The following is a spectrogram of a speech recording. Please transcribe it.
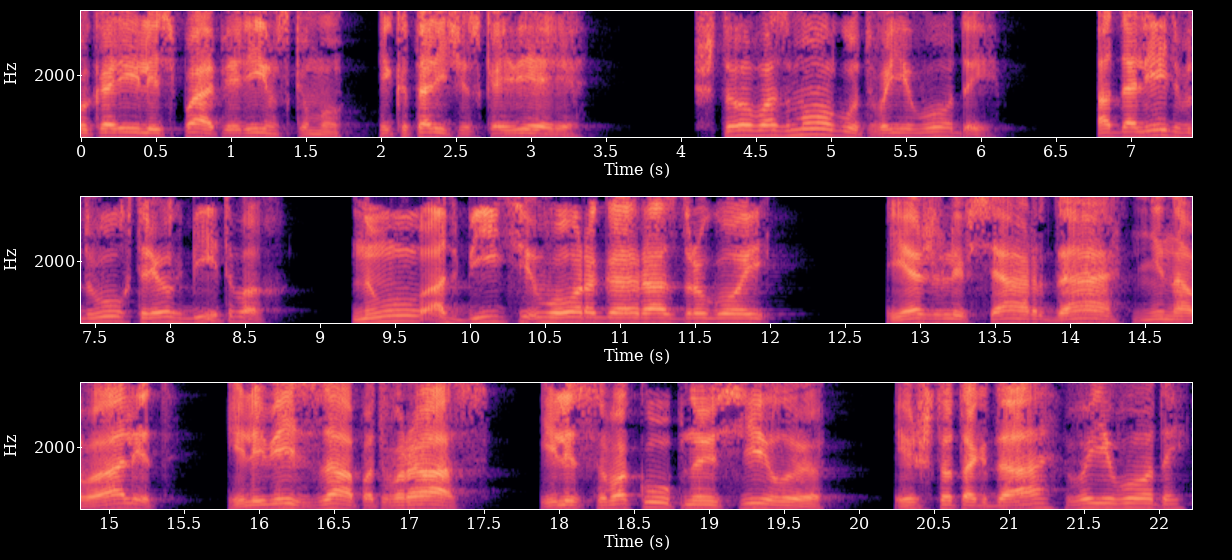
покорились папе римскому и католической вере. Что возмогут воеводы? Одолеть в двух-трех битвах? Ну, отбить ворога раз-другой. Ежели вся Орда не навалит, или весь Запад в раз, или совокупную силою, и что тогда, воеводой?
